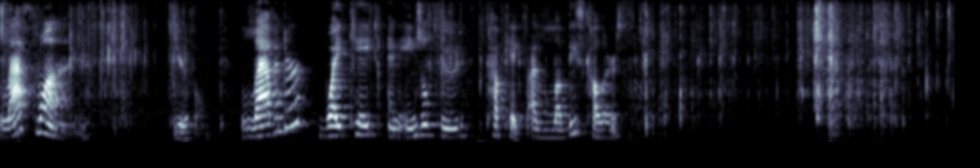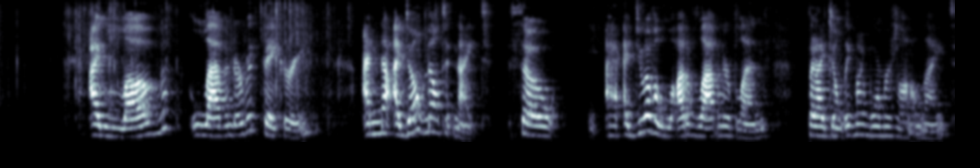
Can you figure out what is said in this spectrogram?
last one. Beautiful. Lavender, white cake, and angel food cupcakes. I love these colors. I love lavender with bakery. I'm not, I don't melt at night. So I, I do have a lot of lavender blends, but I don't leave my warmers on all night.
